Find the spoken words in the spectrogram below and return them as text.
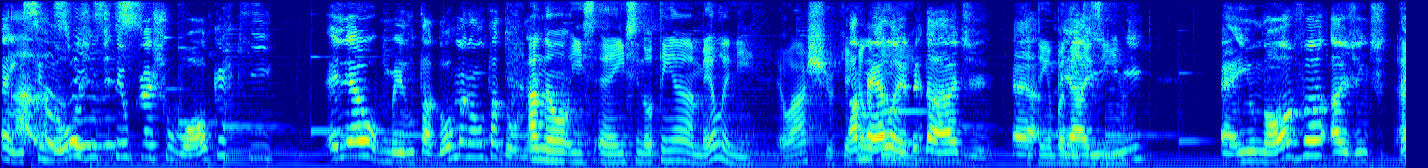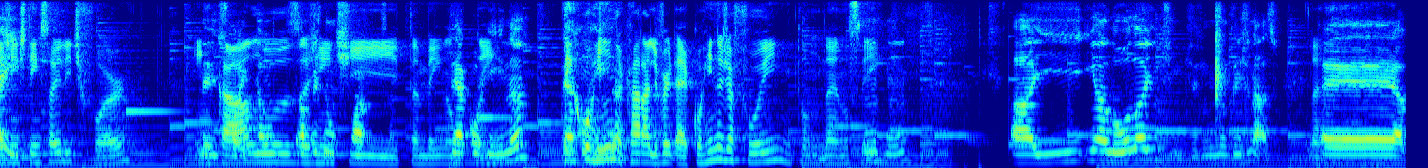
É, ensinou, vezes... a gente tem o Crash Walker que ele é o meio lutador, mas não lutador, né? Ah, não. É, ensinou tem a Melanie, eu acho. Que é a Melanie, que, é verdade. É, que tem o bandezinho. Aí, é, em o Nova, a gente tem... A gente tem só Elite Four. Em Elite Kalos, então, a gente não também não tem. a Corrina. Tem, tem a Corrina, caralho, verdade. É, Corrina já foi, então, né, não sei. Uhum. Aí, em Alola, enfim, a não tem ginásio. É. É,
